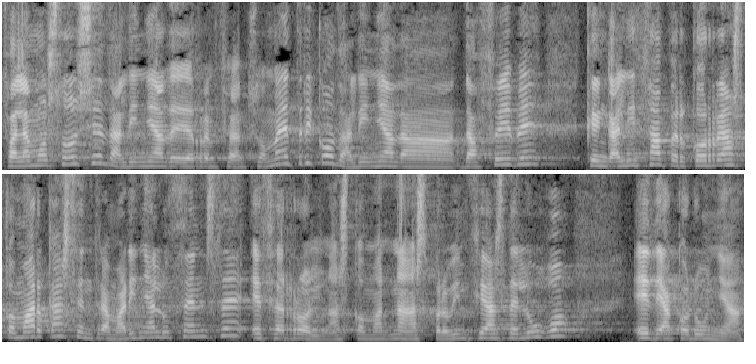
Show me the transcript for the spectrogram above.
Falamos hoxe da liña de renfe anxométrico, da liña da, da FEBE, que en Galiza percorre as comarcas entre a Mariña Lucense e Ferrol, nas, nas provincias de Lugo e de A Coruña.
